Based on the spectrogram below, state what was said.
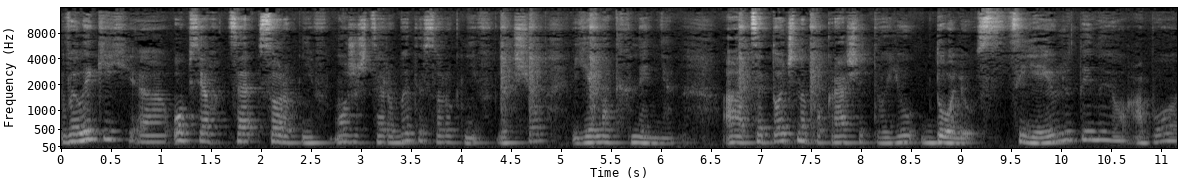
Великий е, обсяг це 40 днів. Можеш це робити 40 днів, якщо є натхнення. Це точно покращить твою долю з цією людиною або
